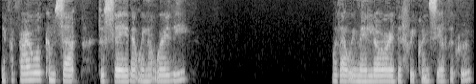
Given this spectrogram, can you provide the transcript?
If a firewall comes up to say that we're not worthy, or that we may lower the frequency of the group,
